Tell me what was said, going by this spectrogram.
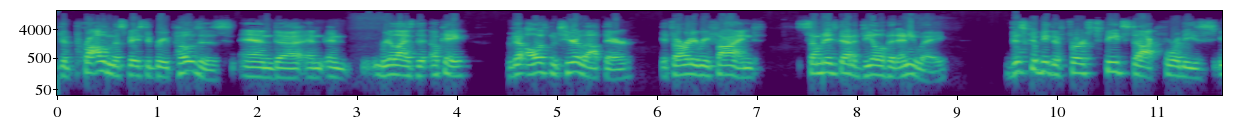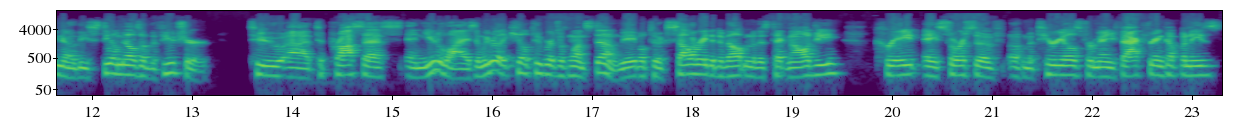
the problem that space debris poses, and uh, and and realized that okay, we've got all this material out there, it's already refined, somebody's got to deal with it anyway this could be the first feedstock for these, you know, these steel mills of the future to uh, to process and utilize. And we really kill two birds with one stone. We're able to accelerate the development of this technology, create a source of, of materials for manufacturing companies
